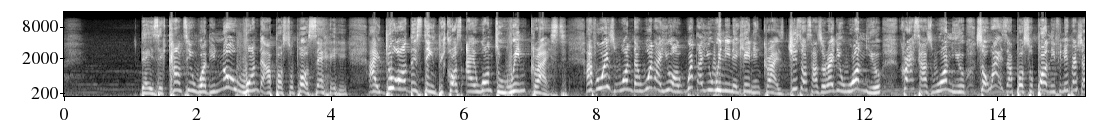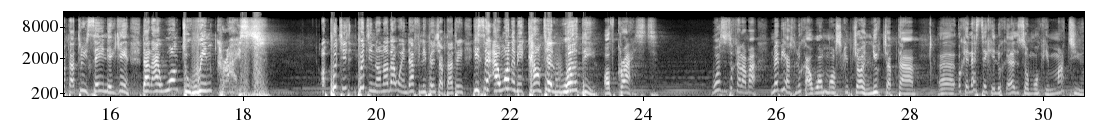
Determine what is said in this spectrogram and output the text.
There is a counting worthy. No wonder Apostle Paul said, hey, I do all these things because I want to win Christ. I've always wondered, what are you what are you winning again in Christ? Jesus has already won you. Christ has won you. So why is Apostle Paul in Philippians chapter 3 saying again that I want to win Christ? Or put it put in another way in that Philippians chapter 3. He said, I want to be counted worthy of Christ. What's he talking about? Maybe I should look at one more scripture in Luke chapter. Uh, okay, let's take a look at some work in Matthew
